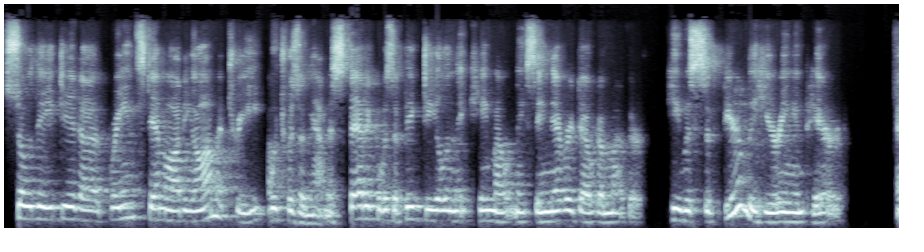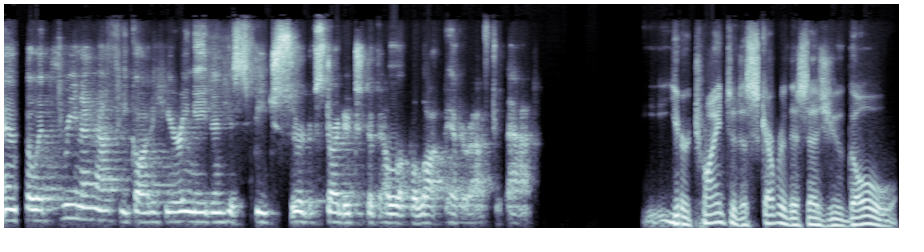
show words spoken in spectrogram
So they did a brainstem audiometry, which was an anesthetic. It was a big deal. And they came out and they say, Never doubt a mother. He was severely hearing impaired. And so at three and a half, he got a hearing aid and his speech sort of started to develop a lot better after that. You're trying to discover this as you go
